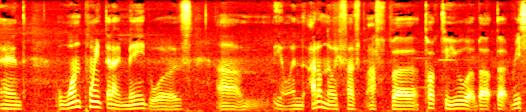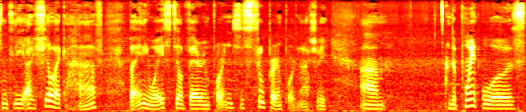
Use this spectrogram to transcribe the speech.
And one point that I made was, um, you know, and I don't know if I've, I've uh, talked to you about that recently. I feel like I have, but anyway, still very important. It's super important, actually. Um, the point was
